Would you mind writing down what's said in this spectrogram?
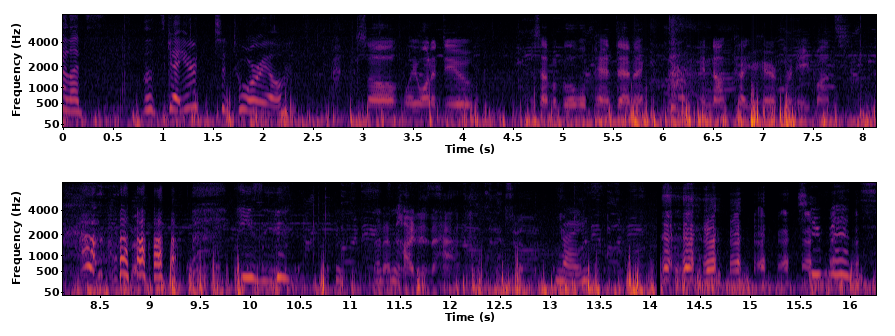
Connor, let's let's get your tutorial. So what you want to do is have a global pandemic and not cut your hair for eight months. Easy. and then it. hide it in a hat. Nice. she fits.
